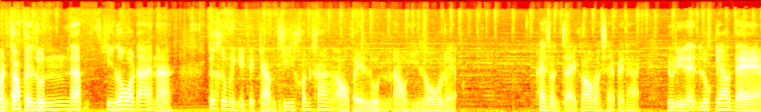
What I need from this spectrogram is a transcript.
มันก็ไปลุ้นแบบฮีโร่ได้นะ ก็คือเป็นกิจกรรมที่ค่อนข้างเอาไปลุ้นเอาฮีโร่เลยใครสนใจก็ามาใช้ไปได้ ดูดีได้ลูกแก้วแดง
